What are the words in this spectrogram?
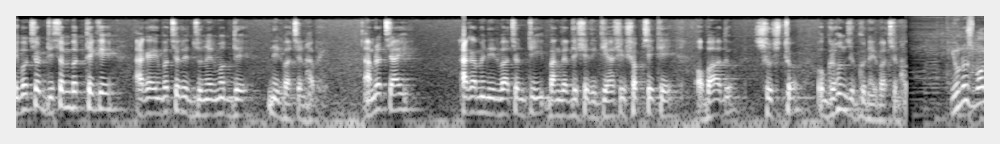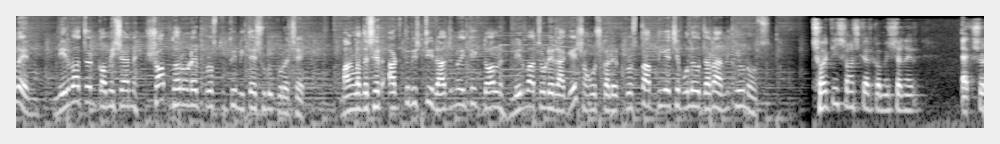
এবছর ডিসেম্বর থেকে আগামী বছরের জুনের মধ্যে নির্বাচন হবে। আমরা চাই আগামী নির্বাচনটি বাংলাদেশের ইতিহাসে সবচেয়ে অবাধ সুষ্ঠু ও গ্রহণযোগ্য নির্বাচন হবে ইউনুস বলেন নির্বাচন কমিশন সব ধরনের প্রস্তুতি নিতে শুরু করেছে। বাংলাদেশের আটত্রিশটি রাজনৈতিক দল নির্বাচনের আগে সংস্কারের প্রস্তাব দিয়েছে বলেও জানান ইউনুস। ছয়টি সংস্কার কমিশনের একশো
